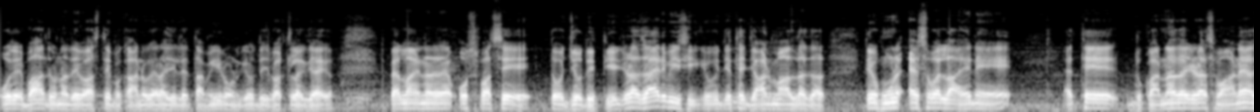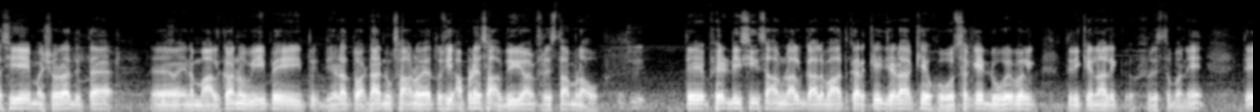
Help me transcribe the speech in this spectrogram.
ਉਹਦੇ ਬਾਅਦ ਉਹਨਾਂ ਦੇ ਵਾਸਤੇ ਮਕਾਨ ਵਗੈਰਾ ਜਿਹੜੇ ਤਾਮੀਰ ਹੋਣਗੇ ਉਹਦੇ 'ਚ ਵਕਤ ਲੱਗ ਜਾਏਗਾ ਪਹਿਲਾਂ ਇਹਨਾਂ ਨੇ ਉਸ ਪਾਸੇ ਤਵੱਜੋ ਦਿੱਤੀ ਹੈ ਜਿਹੜਾ ਜ਼ਾਹਿਰ ਵੀ ਸੀ ਕਿਉਂਕਿ ਜਿੱਥੇ ਜਾਨ ਮਾਲ ਦਾ ਜ਼ਿਆਦਾ- ਤੇ ਹੁਣ ਇਸ ਵੱਲ ਆਏ ਨੇ ਇੱਥੇ ਦੁਕਾਨਾਂ ਦਾ ਜਿਹੜਾ ਸਮਾਨ ਹੈ ਅਸੀਂ ਇਹ مشورہ ਦਿੱਤਾ ਹੈ ਅ, ਇਹਨਾਂ ਮਾਲਕਾਂ ਨੂੰ ਵੀ ਭਈ ਜਿਹੜਾ ਤੁਹਾਡਾ ਨੁਕਸਾਨ ਹੋਇਆ, ਤੁਸੀਂ ਆਪਣੇ ਹਿਸਾਬ ਦੀ ਜਾਂ ਫਰਿਸ਼ਤਾ ਬਣਾਓ। ਤੇ ਫਿਰ ਡੀਸੀ ਸਾਹਿਬ ਨਾਲ ਗੱਲਬਾਤ ਕਰਕੇ ਜਿਹੜਾ ਕਿ ਹੋ ਸਕੇ ਡੂਏਬਲ ਤਰੀਕੇ ਨਾਲ ਇੱਕ ਫਰਿਸ਼ਤ ਬਣੇ ਤੇ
